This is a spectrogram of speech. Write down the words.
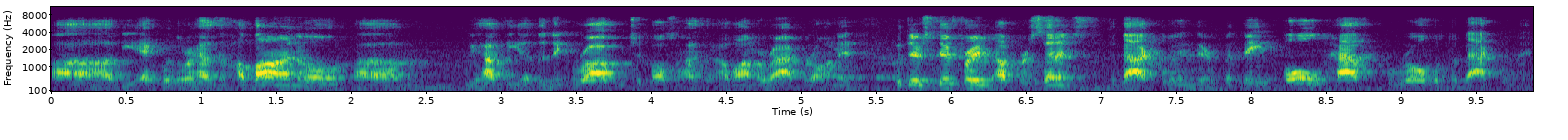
Uh, the Ecuador has the Habano. Um, we have the, the Nicaragua, which also has the Habano wrapper on it. But there's different uh, percentages of tobacco in there. But they all have Corojo tobacco in it,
